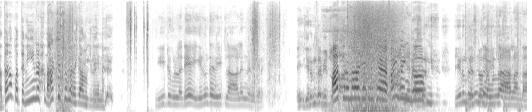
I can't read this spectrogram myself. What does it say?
அதானே பார்த்த நீ என்னடா நாக்கச்ச மாதிரி காமிக்கலையேன்னு. வீட்டுக்குள்ள டேய் இருந்த வீட்ல ஆளுன்னு நினைக்கிறேன். இருந்த வீட்ல ரொம்ப நாள் கேட்டிருக்க ஃபைன் ஃபைன் ப்ரோ இருந்த இருந்த வீட்ல ஆளாண்டா.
